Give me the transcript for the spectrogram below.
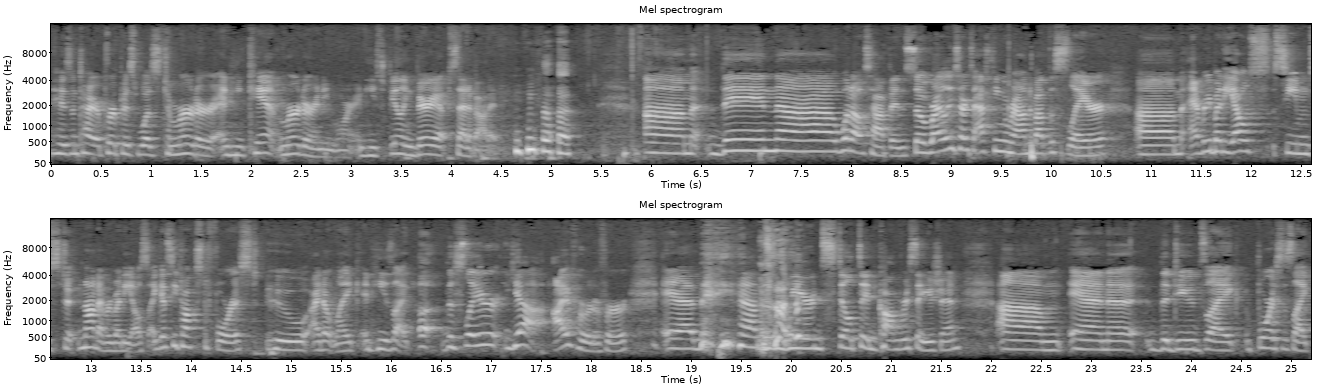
his entire purpose was to murder, and he can't murder anymore, and he's feeling very upset about it. Um, then uh, what else happens? So Riley starts asking around about the Slayer. Um, everybody else seems to not everybody else. I guess he talks to Forrest, who I don't like, and he's like, uh, "The Slayer, yeah, I've heard of her." And they have this weird, stilted conversation. Um, and uh, the dude's like, Forrest is like,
